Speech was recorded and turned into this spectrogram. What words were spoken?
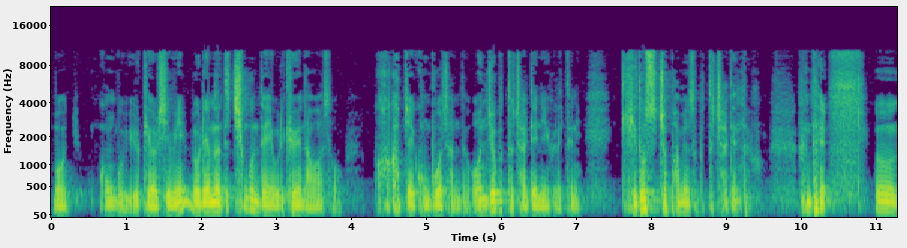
뭐 공부 이렇게 열심히 우리 remnant 친구인데 우리 교회 나와서 갑자기 공부가 잘한다 고 언제부터 잘 되니 그랬더니 기도 수첩하면서부터 잘 된다고. 근데 어,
